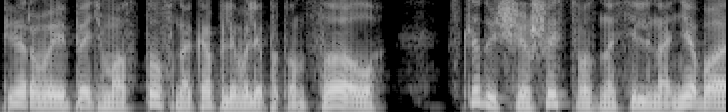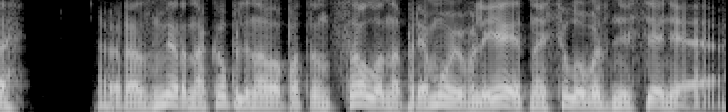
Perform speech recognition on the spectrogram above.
Первые пять мостов накапливали потенциал, следующие шесть возносили на небо. Размер накопленного потенциала напрямую влияет на силу вознесения.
